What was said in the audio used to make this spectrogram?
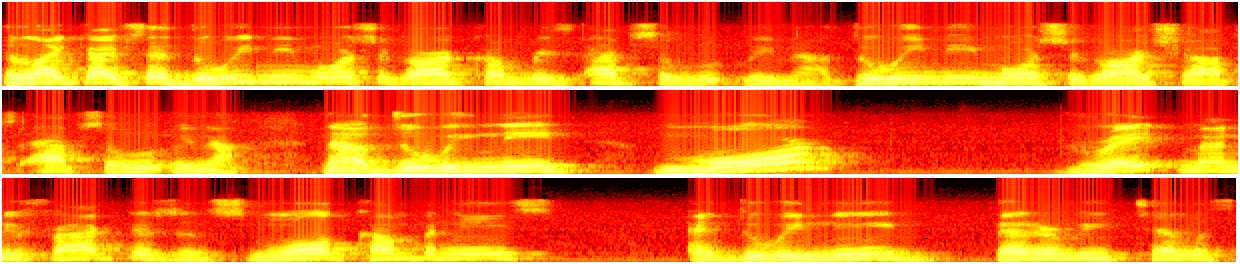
And like I've said, do we need more cigar companies? Absolutely not. Do we need more cigar shops? Absolutely not. Now, do we need more great manufacturers and small companies? And do we need better retailers?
